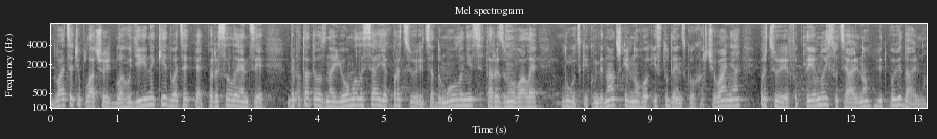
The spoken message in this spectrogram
20 оплачують благодійники, 25 – переселенці. Депутати ознайомилися, як працює ця домовленість та резюмували. Луцький комбінат шкільного і студентського харчування працює ефективно і соціально відповідально.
